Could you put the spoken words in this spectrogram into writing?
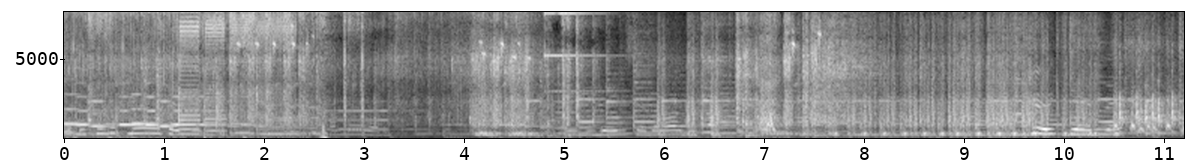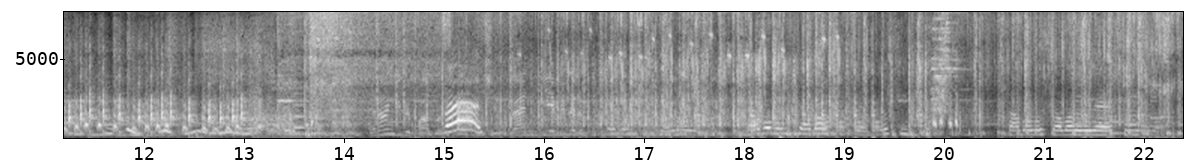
Oğlum bu çocuk? Anlayamadım. Beyin sende var mı? Göklerine. Sabah o sabah öyle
